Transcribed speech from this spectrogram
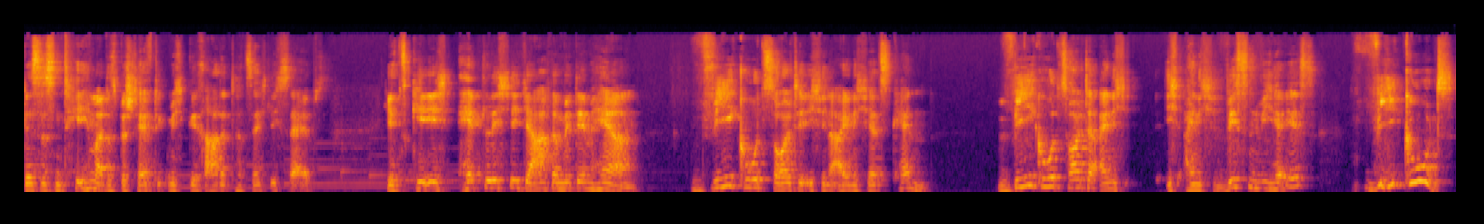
das ist ein Thema, das beschäftigt mich gerade tatsächlich selbst. Jetzt gehe ich etliche Jahre mit dem Herrn. Wie gut sollte ich ihn eigentlich jetzt kennen? Wie gut sollte eigentlich ich eigentlich wissen, wie er ist? Wie gut?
